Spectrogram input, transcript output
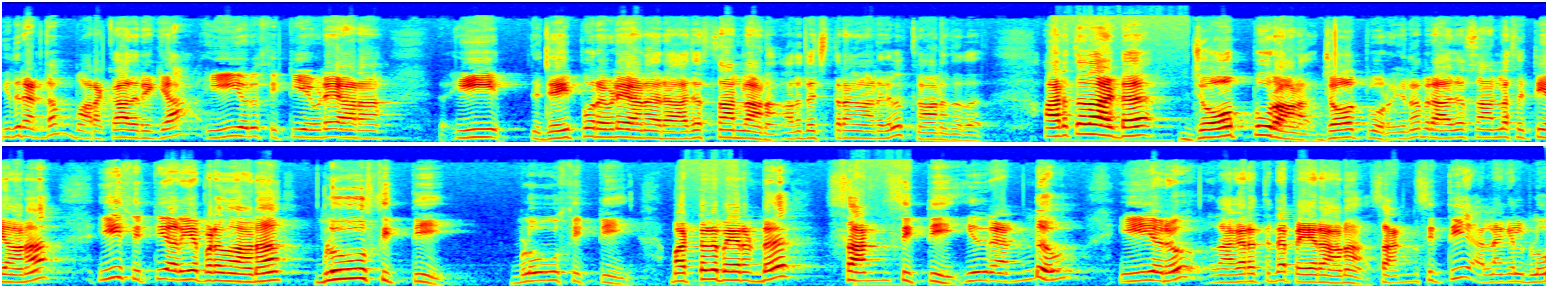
ഇത് രണ്ടും മറക്കാതിരിക്കുക. ഈ ഒരു സിറ്റി എവിടെയാണ്? ഈ ജയ്പൂർ എവിടെയാണ്? രാജസ്ഥാനിലാണ്. അതിന്റെ ചിത്രങ്ങളാണ് ഇതിൽ കാണുന്നത്. അടുത്തതായിട്ട് ജോധ്പൂർ ആണ്. ജോധ്പൂർ. ഇതും രാജസ്ഥാനിലെ സിറ്റിയാണ് ഈ സിറ്റി അറിയപ്പെടുന്നതാണ് ബ്ലൂ സിറ്റി ബ്ലൂ സിറ്റി മറ്റൊരു പേരുണ്ട് സൺ സിറ്റി ഇത് രണ്ടും ഈ ഒരു നഗരത്തിന്റെ പേരാണ്. സൺ സിറ്റി അല്ലെങ്കിൽ ബ്ലൂ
